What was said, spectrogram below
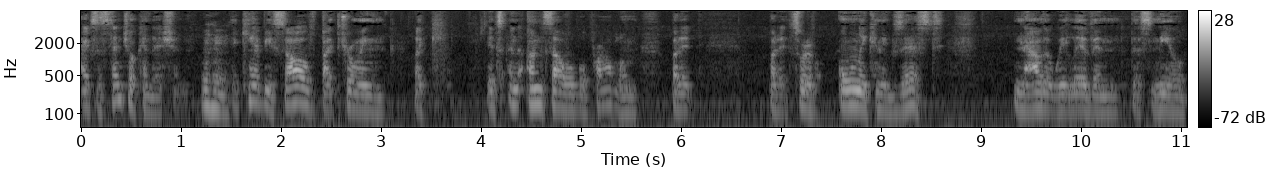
existential condition. Mhm. It can't be solved by throwing like it's an unsolvable problem, but it but it sort of only can exist now that we live in this neo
